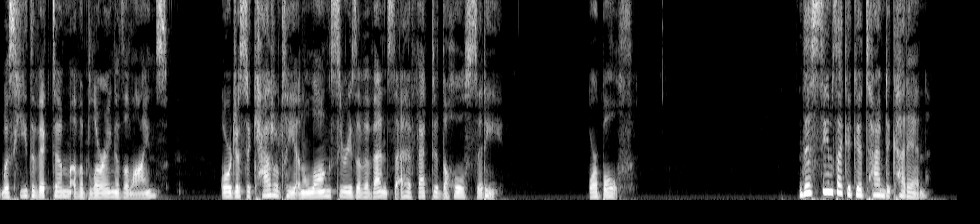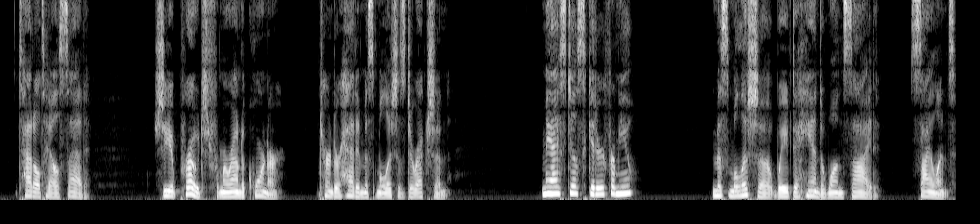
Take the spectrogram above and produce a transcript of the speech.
Was he the victim of a blurring of the lines? Or just a casualty in a long series of events that had affected the whole city? Or both? This seems like a good time to cut in, Tattletale said. She approached from around a corner, turned her head in Miss Militia's direction. May I steal Skitter from you? Miss Militia waved a hand to one side, silent.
